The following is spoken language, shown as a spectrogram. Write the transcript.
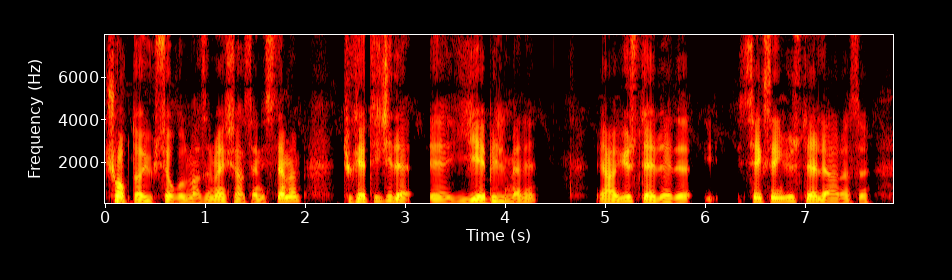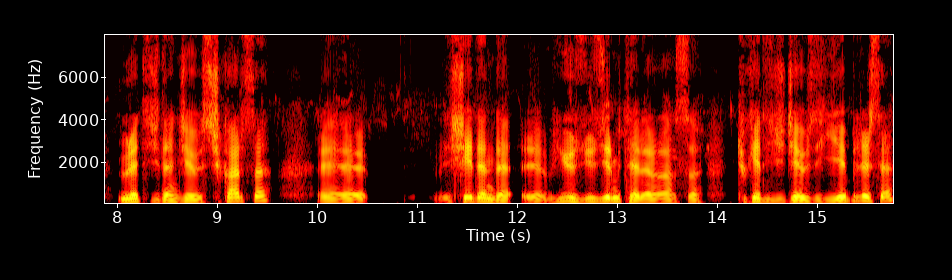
çok daha yüksek olmasını ben şahsen istemem. Tüketici de e, yiyebilmeli. Yani 100 TL'de 80-100 TL arası üreticiden ceviz çıkarsa e, şeyden de e, 100-120 TL arası tüketici cevizi yiyebilirse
